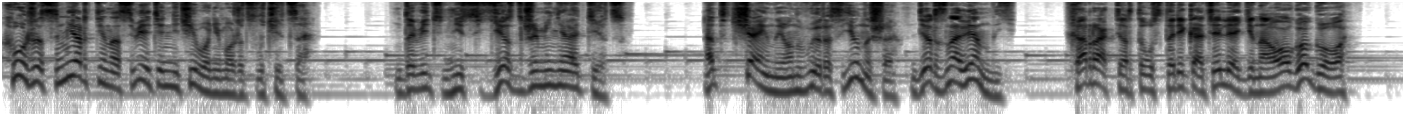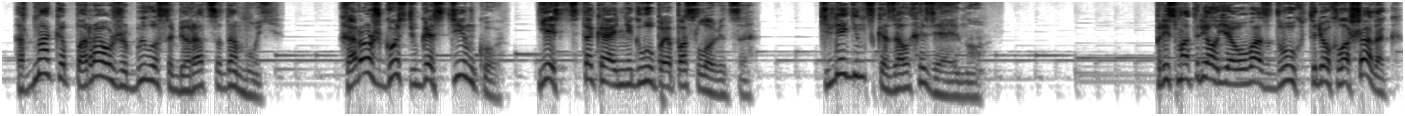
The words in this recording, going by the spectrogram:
Хуже смерти на свете ничего не может случиться. Да ведь не съест же меня отец. Отчаянный он вырос юноша, дерзновенный. Характер-то у старика Телегина ого-го. Однако пора уже было собираться домой. Хорош гость в гостинку. Есть такая неглупая пословица. Телегин сказал хозяину. «Присмотрел я у вас двух-трех лошадок,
